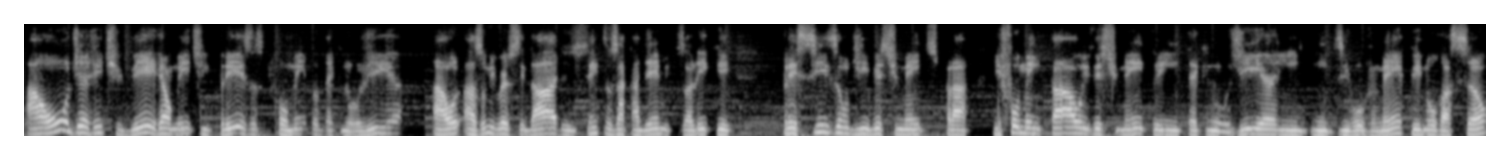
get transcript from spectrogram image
aonde a gente vê realmente empresas que fomentam tecnologia, as universidades, os centros acadêmicos ali que precisam de investimentos para e fomentar o investimento em tecnologia, em, em desenvolvimento, inovação,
